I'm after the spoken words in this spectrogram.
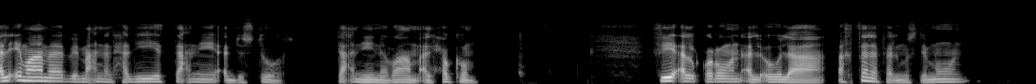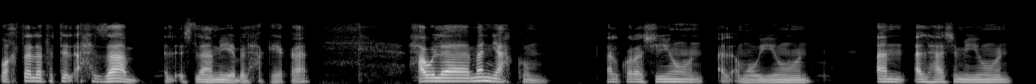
الإمامة بمعنى الحديث تعني الدستور تعني نظام الحكم. في القرون الأولى اختلف المسلمون واختلفت الأحزاب. الإسلامية بالحقيقة حول من يحكم؟ القرشيون الأمويون أم الهاشميون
